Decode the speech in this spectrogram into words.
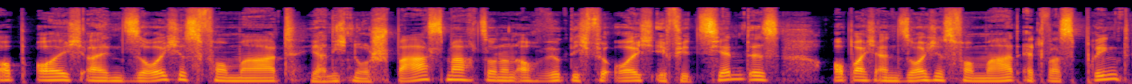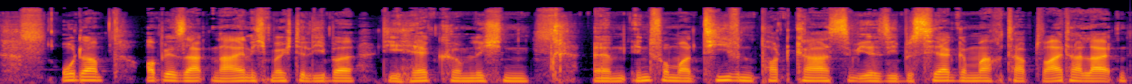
ob euch ein solches Format ja nicht nur Spaß macht, sondern auch wirklich für euch effizient ist, ob euch ein solches Format etwas bringt oder ob ihr sagt, nein, ich möchte lieber die herkömmlichen ähm, informativen Podcasts, wie ihr sie bisher gemacht habt, weiterleiten.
